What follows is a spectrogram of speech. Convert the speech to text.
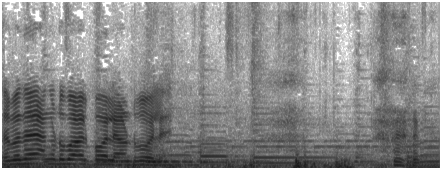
സമയത്ത് അങ്ങോട്ട് പോയാൽ പോലെ അങ്ങോട്ട് പോലെ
